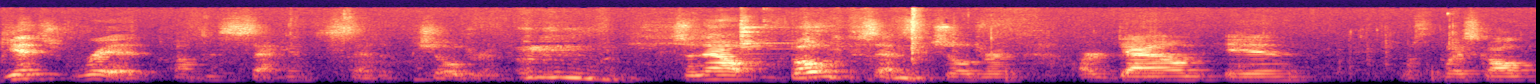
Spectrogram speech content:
Gets rid of the second set of children. so now both sets of children are down in, what's the place called?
